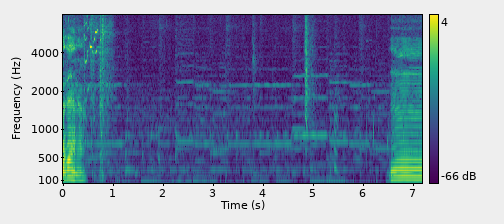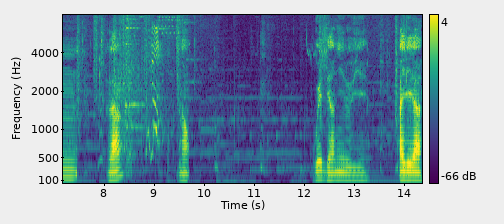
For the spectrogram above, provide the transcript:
Avait là. Hmm, là Non. Où est le dernier levier? Ah, il est là.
